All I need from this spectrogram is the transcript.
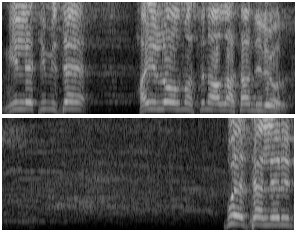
milletimize hayırlı olmasını Allah'tan diliyorum. Bu eserlerin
